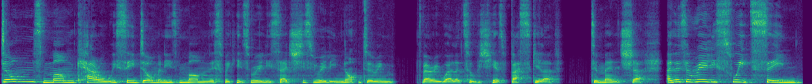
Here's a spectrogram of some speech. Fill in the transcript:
Dom's mum, Carol, we see Dom and his mum this week. It's really sad. She's really not doing very well at all. She has vascular dementia. And there's a really sweet scene.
